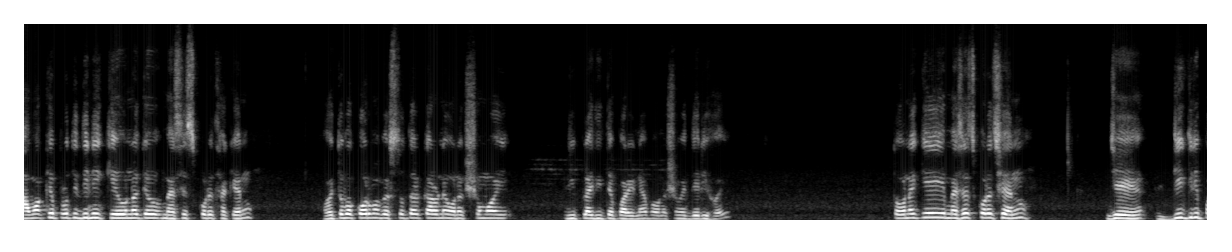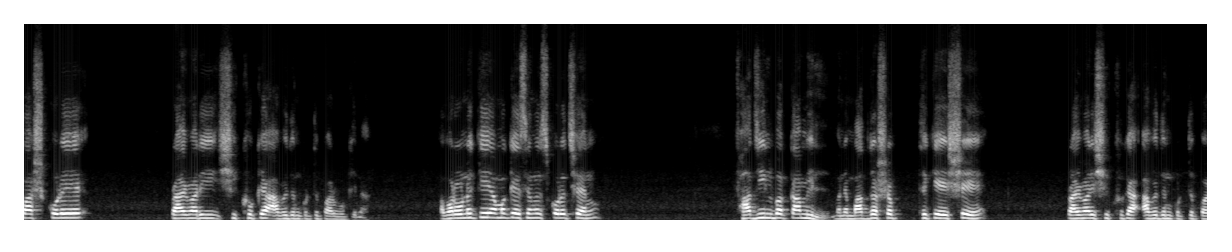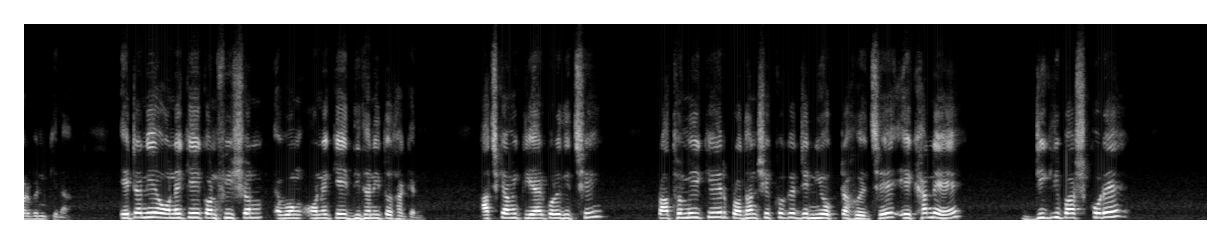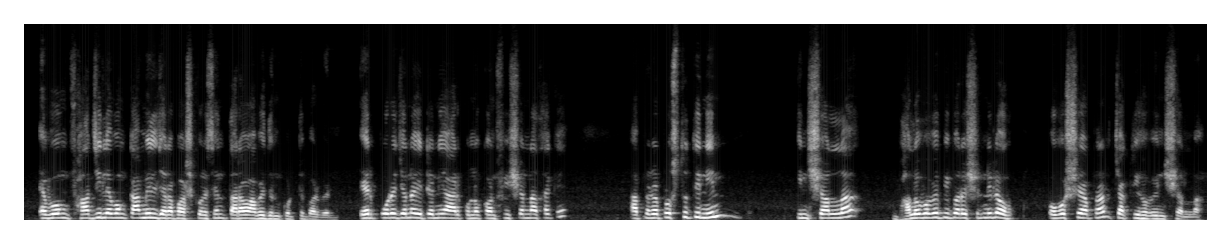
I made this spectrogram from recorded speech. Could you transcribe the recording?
আমাকে প্রতিদিনই কেউ না কেউ মেসেজ করে থাকেন। হয়তোবা কর্মব্যস্ততার কারণে অনেক সময় রিপ্লাই দিতে পারি না বা অনেক সময় দেরি হয়। তো অনেকেই মেসেজ করেছেন যে ডিগ্রি পাশ করে প্রাইমারি শিক্ষকে আবেদন করতে পারব কিনা। আবার অনেকেই আমাকে এস করেছেন, ফাজিল বা কামিল মানে মাদ্রাসা থেকে এসে প্রাইমারি শিক্ষকে আবেদন করতে পারবেন কিনা? এটা নিয়ে অনেকেই কনফিউশন এবং অনেকেই দ্বিধান্বিত থাকেন। আজকে আমি ক্লিয়ার করে দিচ্ছি, প্রাথমিকের প্রধান শিক্ষকের যে নিয়োগটা হয়েছে, এখানে ডিগ্রি পাশ করে এবং ফাজিল এবং কামিল যারা পাশ করেছেন, তারাও আবেদন করতে পারবেন। এরপরে যেন এটা নিয়ে আর কোনো কনফিউশন না থাকে, আপনারা প্রস্তুতি নিন। ইনশাল্লাহ ভালোভাবে প্রিপারেশন নিলে অবশ্যই আপনার চাকরি হবে ইনশাল্লাহ।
